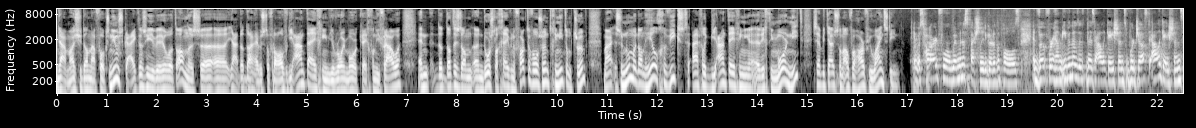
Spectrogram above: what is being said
Ja, maar als je dan naar Fox News kijkt, dan zie je weer heel wat anders. Eh, eh, ja, daar hebben ze toch vooral over die aantijgingen die Roy Moore kreeg van die vrouwen. En dat, dat is dan een doorslaggevende factor volgens hun. Het ging niet om Trump. Maar ze noemen dan heel gewiekst eigenlijk die aantijgingen richting Moore niet. Ze hebben het juist dan over Harvey Weinstein. It was hard for women, especially, to go to the polls and vote for him, even though those allegations were just allegations.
